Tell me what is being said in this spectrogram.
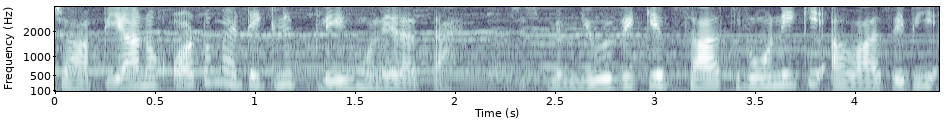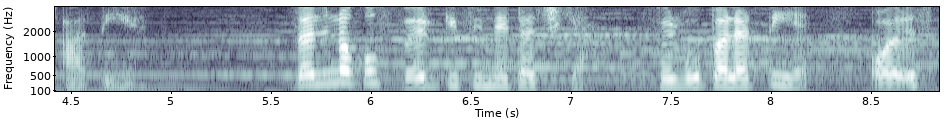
जहाँ पियानो ऑटोमेटिकली प्ले होने लगता है, जिसमें म्यूज़िक के साथ रोने की आवाज़ें भी आती हैं। संजना को फिर किसी ने टच किया। फिर वो पलटती है और इस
